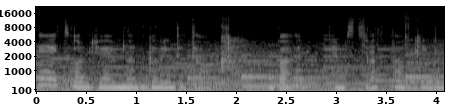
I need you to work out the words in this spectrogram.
See, I told you I'm not going to talk, but I'm still talking.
